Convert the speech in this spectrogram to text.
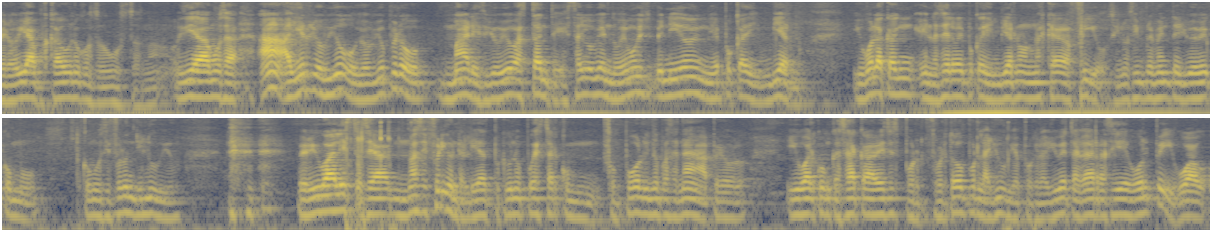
Pero ya, pues cada uno con sus gustos, ¿no? Hoy día vamos a... Ah, ayer llovió, llovió pero mares, llovió bastante, está lloviendo. Hemos venido en época de invierno. Igual acá en, en la selva, época de invierno, no es que haga frío, sino simplemente llueve como, como si fuera un diluvio. pero igual esto, o sea, no hace frío en realidad, porque uno puede estar con, con y no pasa nada, pero igual con casaca a veces, por, sobre todo por la lluvia, porque la lluvia te agarra así de golpe y wow,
